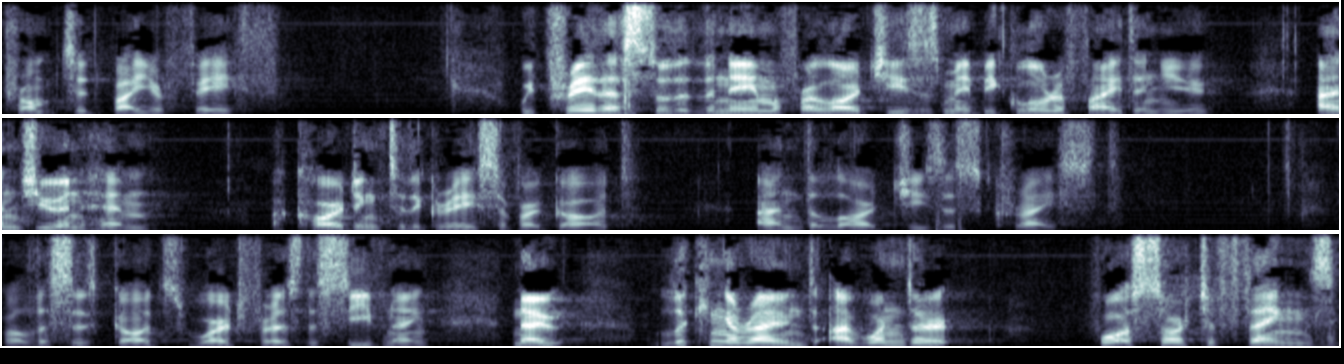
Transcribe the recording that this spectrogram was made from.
prompted by your faith. We pray this so that the name of our Lord Jesus may be glorified in you and you in him, according to the grace of our God and the Lord Jesus Christ. Well, this is God's word for us this evening. Now, looking around, I wonder what sort of things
